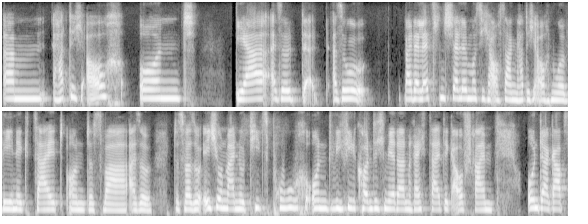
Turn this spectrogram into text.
ähm, hatte ich auch. Und ja, also, also bei der letzten Stelle muss ich auch sagen, hatte ich auch nur wenig Zeit und das war, also das war so ich und mein Notizbuch und wie viel konnte ich mir dann rechtzeitig aufschreiben. Und da gab es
